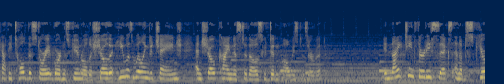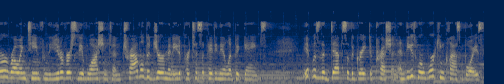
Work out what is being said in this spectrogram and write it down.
Kathy told this story at Gordon's funeral to show that he was willing to change and show kindness to those who didn't always deserve it. In 1936, an obscure rowing team from the University of Washington traveled to Germany to participate in the Olympic Games. It was the depths of the Great Depression, and these were working class boys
